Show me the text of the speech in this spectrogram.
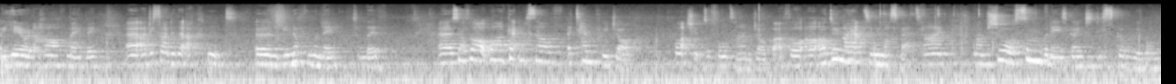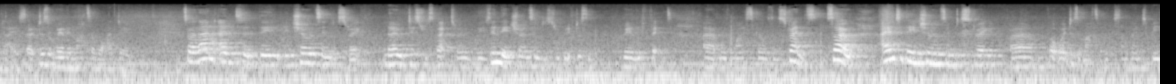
a, year and a half maybe, uh, I decided that I couldn't earn enough money to live. Uh, so I thought, well I'll get myself a temporary job well actually it was a full-time job but I thought I'll, I'll do my acting in my spare time and I'm sure somebody is going to discover me one day so it doesn't really matter what I do. So I then entered the insurance industry. No disrespect to anybody who's in the insurance industry but it doesn't really fit uh, with my skills and strengths. So I entered the insurance industry and thought well it doesn't matter because I'm going to be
